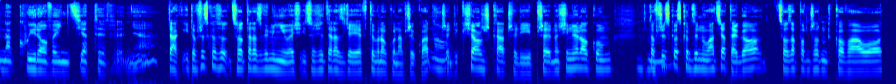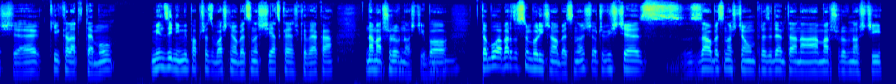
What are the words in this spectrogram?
na queerowe inicjatywy, nie? Tak, i to wszystko, co, co teraz wymieniłeś i co się teraz dzieje w tym roku na przykład, No. czyli książka, czyli przenosiny lokum, to Mhm. wszystko jest kontynuacja tego, co zapoczątkowało się kilka lat temu, między innymi poprzez właśnie obecność Jacka Jaśkowiaka na Marszu Równości, bo Mhm. To była bardzo symboliczna obecność. Oczywiście z, za obecnością prezydenta na Marszu Równości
